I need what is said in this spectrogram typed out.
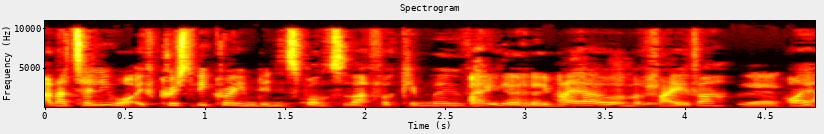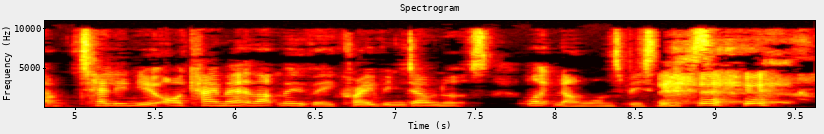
And I tell you what, if Krispy Kreme didn't sponsor that fucking movie, I know, I owe them a favour. Yeah. I am telling you, I came out of that movie craving donuts like no one's business.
